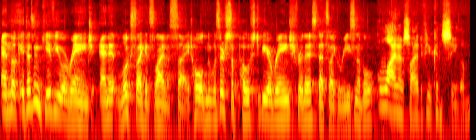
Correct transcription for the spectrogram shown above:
And look, it doesn't give you a range, and it looks like it's line of sight. Holden, was there supposed to be a range for this that's like reasonable? Line of sight if you can see them.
